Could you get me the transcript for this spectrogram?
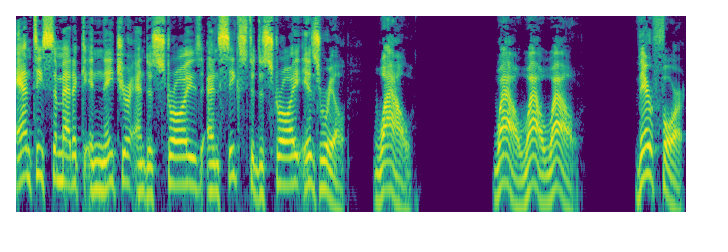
anti Semitic in nature and destroys and seeks to destroy Israel. Wow. Wow, wow, wow. Therefore,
